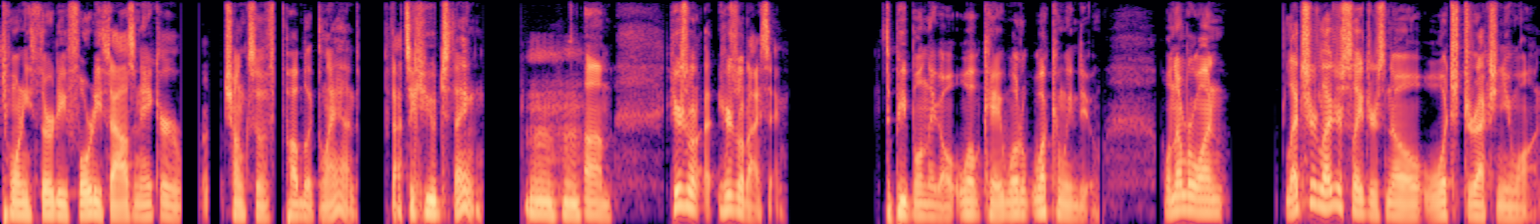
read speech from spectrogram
20 30 40,000 acre chunks of public land that's a huge thing Mhm. um, here's what here's what I say to people, and they go, "Well, okay, what what can we do?" Well, number one, let your legislators know which direction you want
